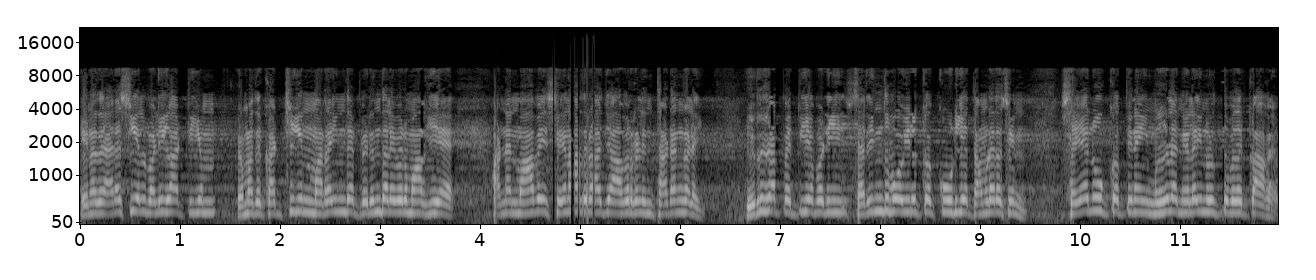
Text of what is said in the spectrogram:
எனது அரசியல் வழிகாட்டியும் எமது கட்சியின் மறைந்த பெருந்தலைவருமாகிய அண்ணன் மாவே சேனாதிராஜா அவர்களின் தடங்களை இறுக பெற்றியபடி சரிந்து போயிருக்கக்கூடிய தமிழரசின் செயலூக்கத்தினை மீள நிலைநிறுத்துவதற்காக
